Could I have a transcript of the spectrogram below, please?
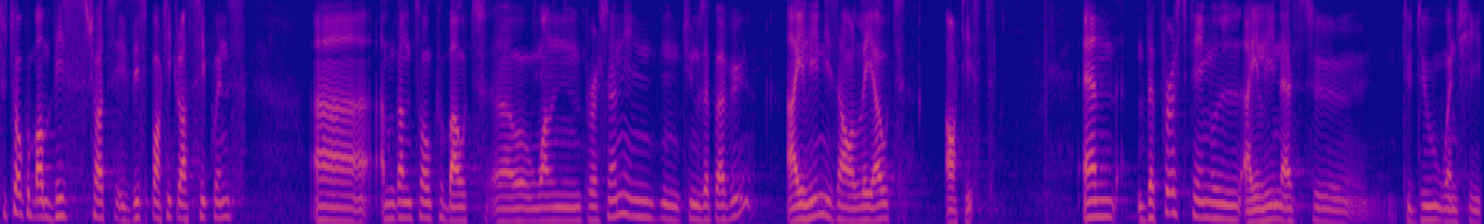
to talk about this shot, is this particular sequence, Uh, I'm going to talk about uh, one person in, in Tu nous as pas vu. Eileen is our layout artist. And the first thing Eileen has to, to do when she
